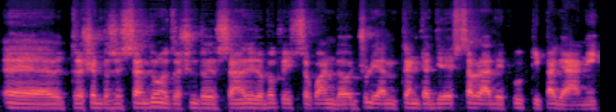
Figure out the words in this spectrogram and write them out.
eh, 361-362 d.C. quando Giuliano tenta di restaurare i culti pagani,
